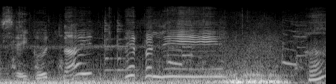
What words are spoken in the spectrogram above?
Say good night, Pipperly. Huh?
